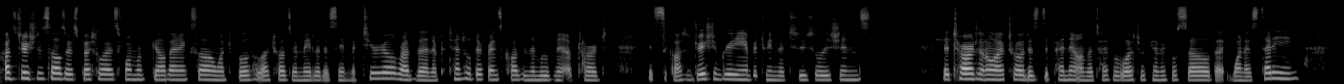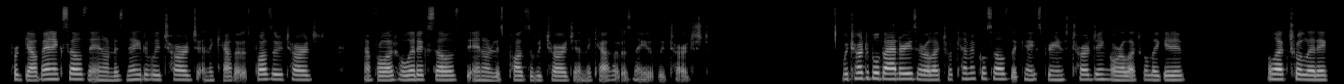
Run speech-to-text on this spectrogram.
Concentration cells are a specialized form of galvanic cell in which both electrodes are made of the same material rather than a potential difference causing the movement of charge. It's the concentration gradient between the two solutions. The charge on an electrode is dependent on the type of electrochemical cell that one is studying. For galvanic cells, the anode is negatively charged and the cathode is positively charged. And for electrolytic cells, the anode is positively charged and the cathode is negatively charged. Rechargeable batteries are electrochemical cells that can experience charging or electrolytic, electrolytic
